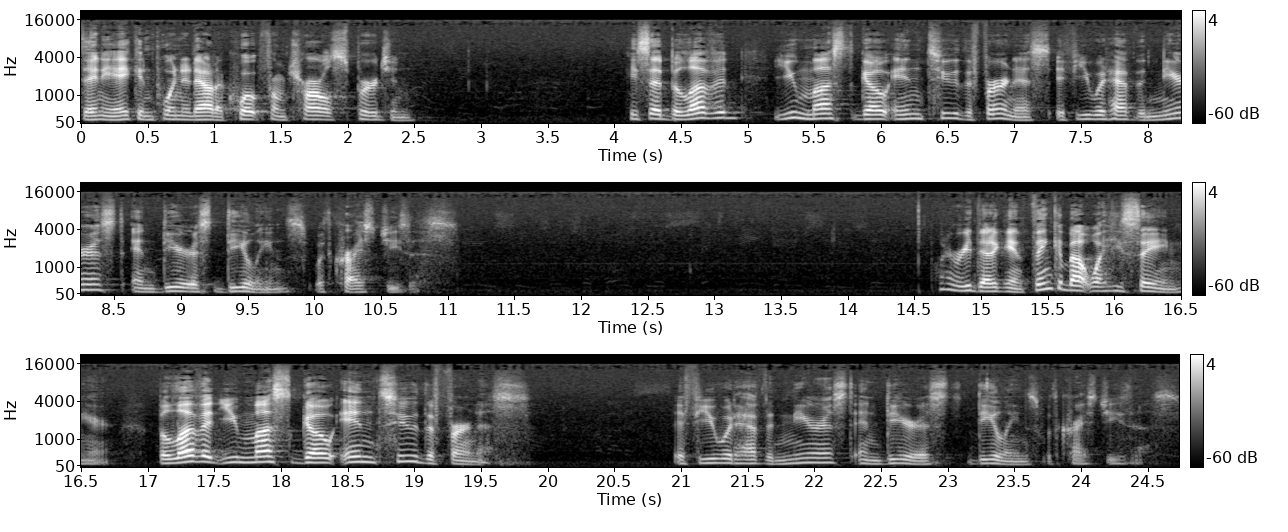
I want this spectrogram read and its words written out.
Danny Akin pointed out a quote from Charles Spurgeon. He said, Beloved, you must go into the furnace if you would have the nearest and dearest dealings with Christ Jesus. I want to read that again. Think about what he's saying here. Beloved, you must go into the furnace if you would have the nearest and dearest dealings with Christ Jesus.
